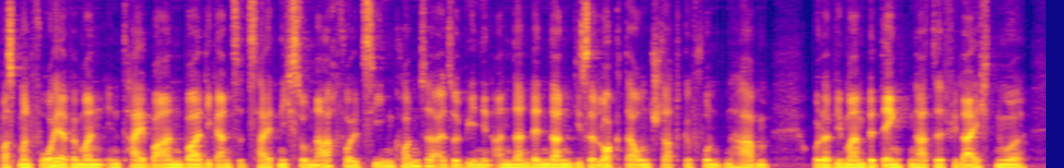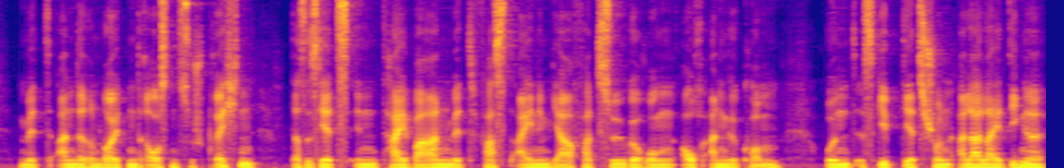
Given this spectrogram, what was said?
was man vorher, wenn man in Taiwan war, die ganze Zeit nicht so nachvollziehen konnte, also wie in den anderen Ländern diese Lockdowns stattgefunden haben oder wie man Bedenken hatte, vielleicht nur mit anderen Leuten draußen zu sprechen. Das ist jetzt in Taiwan mit fast einem Jahr Verzögerung auch angekommen und es gibt jetzt schon allerlei Dinge,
